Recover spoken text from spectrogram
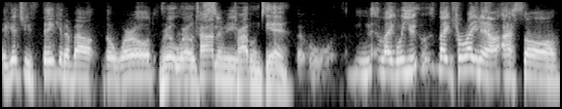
it gets you thinking about the world, real world economy. problems. Yeah, uh, Like when you like for right now, I saw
